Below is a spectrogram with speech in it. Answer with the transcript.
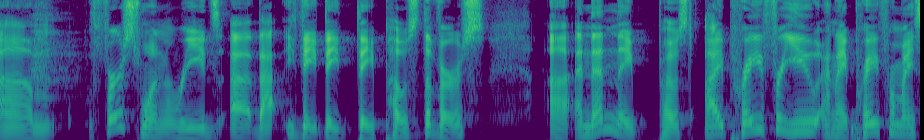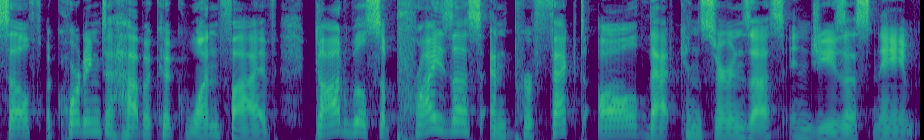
um, first one reads uh, that they, they they post the verse. Uh, and then they post, I pray for you and I pray for myself, according to Habakkuk 1 5. God will surprise us and perfect all that concerns us in Jesus' name.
